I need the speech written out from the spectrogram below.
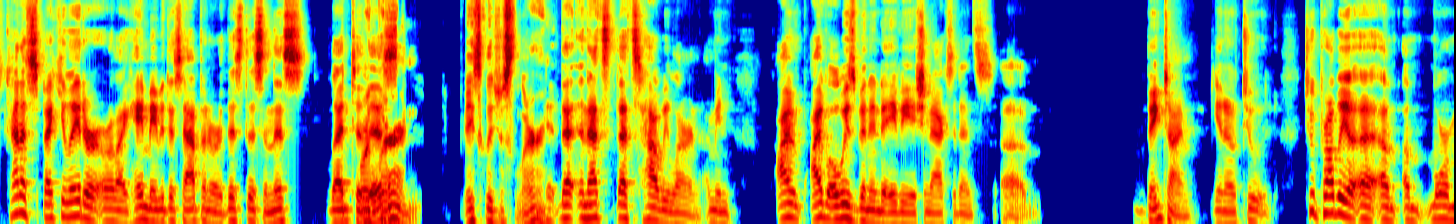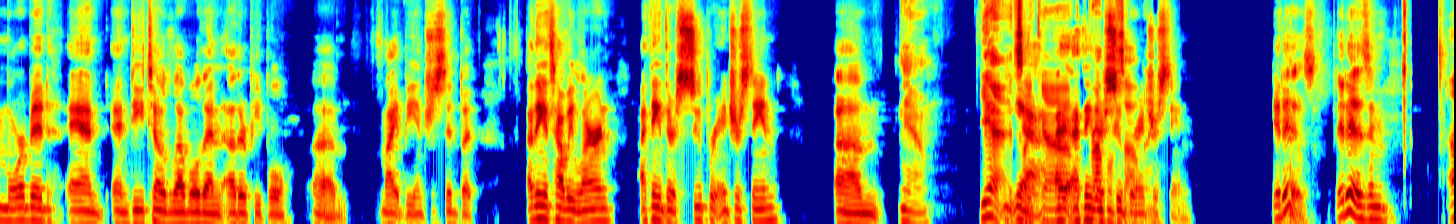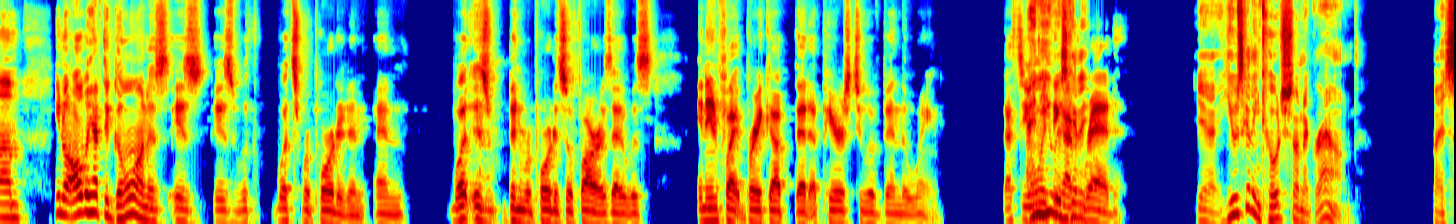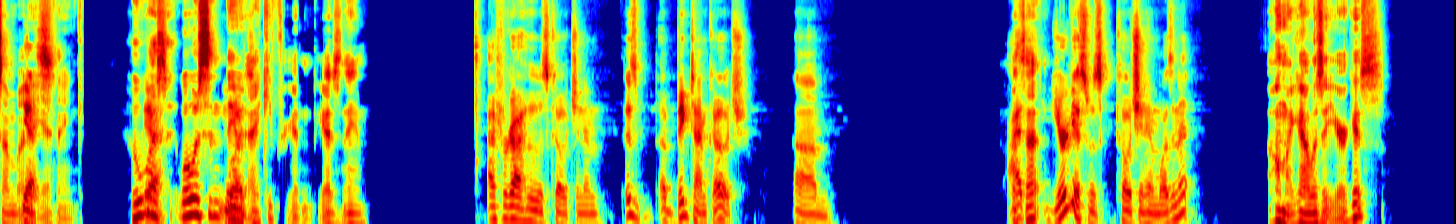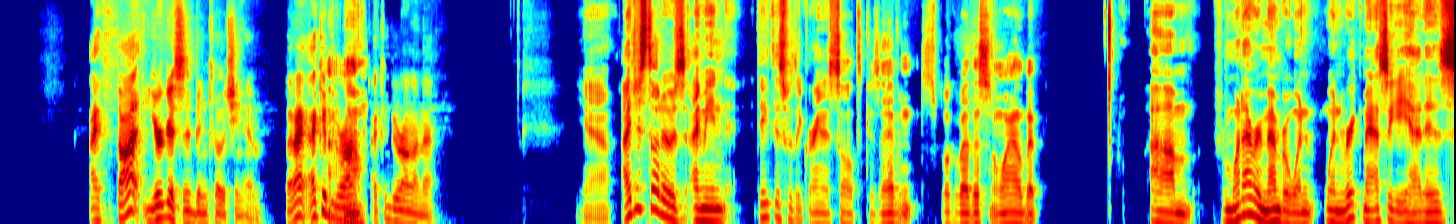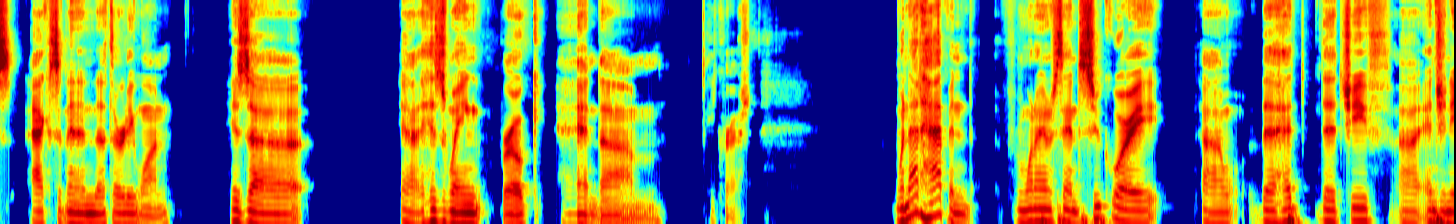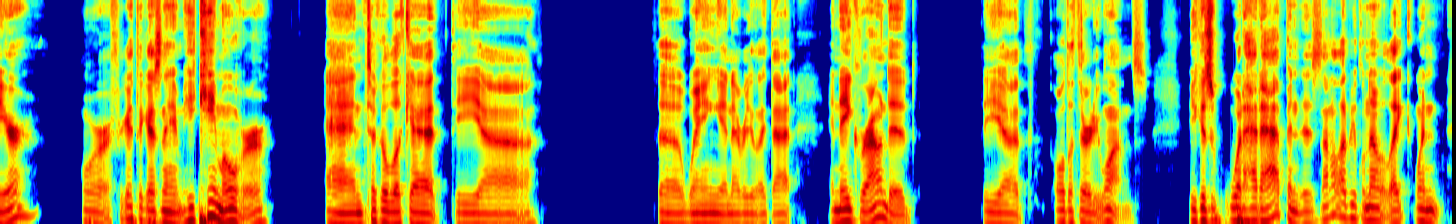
kind of speculate or, or like, hey, maybe this happened or this, this, and this led to or this. learn. Basically, just learn. That, and that's that's how we learn. I mean, I'm I've always been into aviation accidents, um, big time. You know, to to probably a, a, a more morbid and and detailed level than other people um, might be interested. But I think it's how we learn. I think they're super interesting. Um, Yeah. Yeah. It's yeah, like, uh, I, I think they're super solving. interesting. It Yeah. is. It is, and um, you know, all we have to go on is is is with what's reported, and and what has been reported so far is that it was an in-flight breakup that appears to have been the wing. That's the And only thing I've getting- read. Yeah. He was getting coached on the ground by somebody, Yes. I think. Who Yeah. was What was the name? was. I keep forgetting the guy's name. I forgot who was coaching him. It was a big time coach. Um, I, What's that? Jurgis was coaching him, wasn't it? Oh my God. Was it Jurgis? I thought Jurgis had been coaching him, but I, I could be don't wrong. know. I could be wrong on that. Yeah, I just thought it was. I mean, take this with a grain of salt because I haven't spoke about this in a while. But um, from what I remember, when when Rick Massegee had his accident in the 31, his uh, yeah, his wing broke and um, he crashed. When that happened, from what I understand, Sukhoi, uh, the head, the chief uh, engineer, or I forget the guy's name, he came over and took a look at the uh, the wing and everything like that, and they grounded the uh, all the 31s because what had happened is not a lot of people know like when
